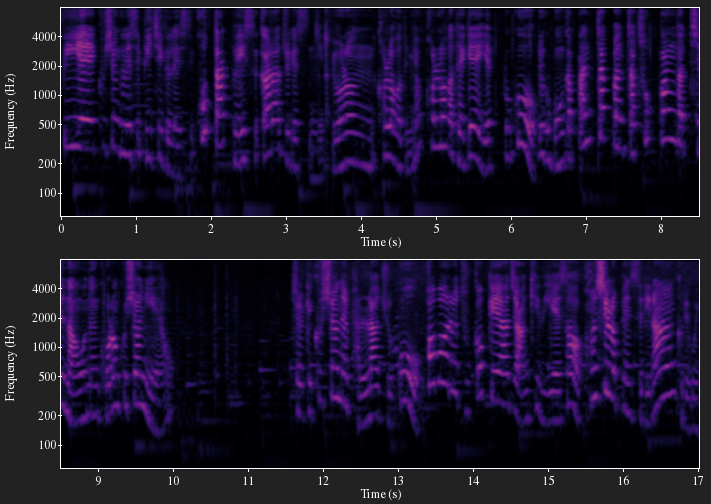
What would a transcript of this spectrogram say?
피의 쿠션 글래스 비치 글래스. 코딱 베이스 깔아주겠습니다. 이런 컬러거든요. 컬러가 되게 예쁘고 그리고 뭔가 반짝반짝 속광같이 나오는 그런 쿠션이에요. 저렇게 쿠션을 발라주고 커버를 두껍게 하지 않기 위해서 컨실러 펜슬이랑 그리고 이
